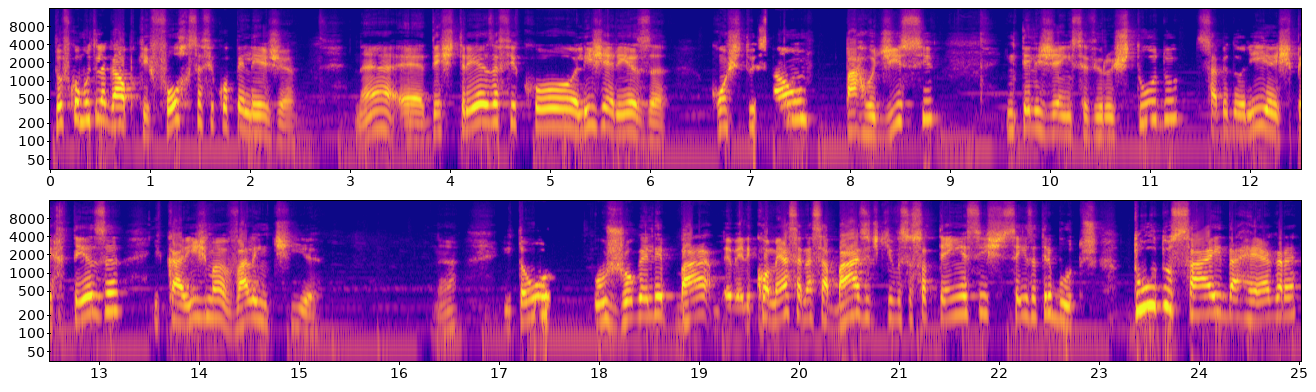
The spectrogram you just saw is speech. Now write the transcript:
Então ficou muito legal, porque força ficou peleja, né? É, destreza ficou ligeireza, constituição, parrudice inteligência virou estudo, sabedoria, esperteza e carisma, valentia. Né? Então o, o jogo ele, ele começa nessa base de que você só tem esses seis atributos. Tudo sai da regra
